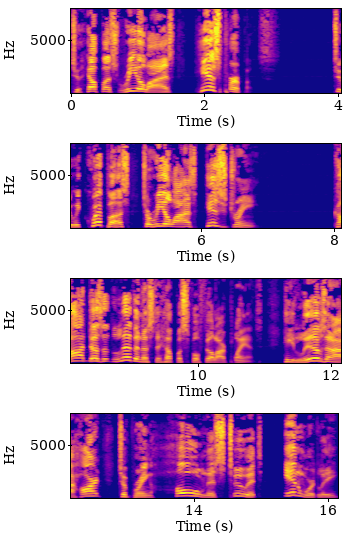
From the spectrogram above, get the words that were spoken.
to help us realize His purpose, to equip us to realize His dream. God doesn't live in us to help us fulfill our plans. He lives in our heart to bring wholeness to it inwardly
